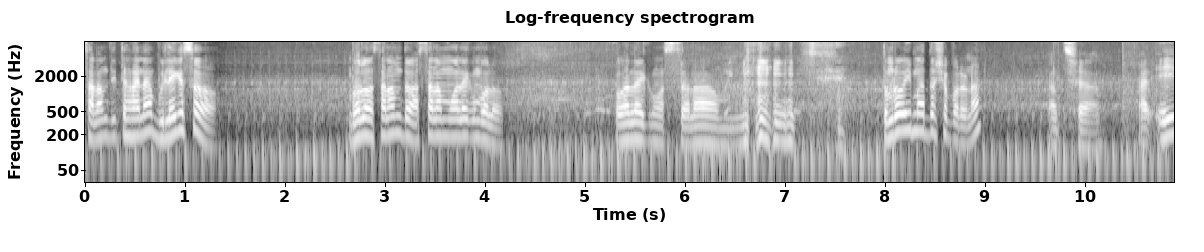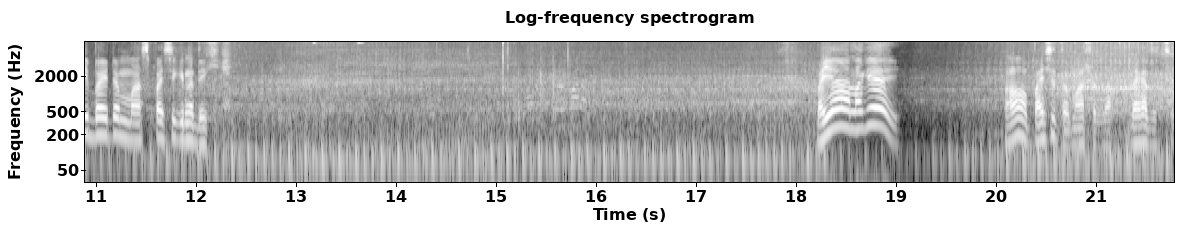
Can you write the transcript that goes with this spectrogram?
সালাম দিতে হয় না, ভুলে গেছো? বলো, সালাম তো আসসালামু আলাইকুম বলো। ওয়ালাইকুম আসসালাম। তোমরা ওই মাদ্রাসা পড়ো না? আচ্ছা। আর এই বাড়িটা মাছ পাইছি কিনা দেখি। ভাইয়া লাগে? ও পাইছি তো মাশাল্লাহ দেখা যাচ্ছে।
